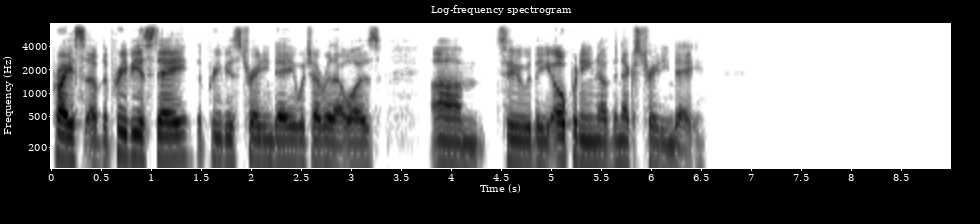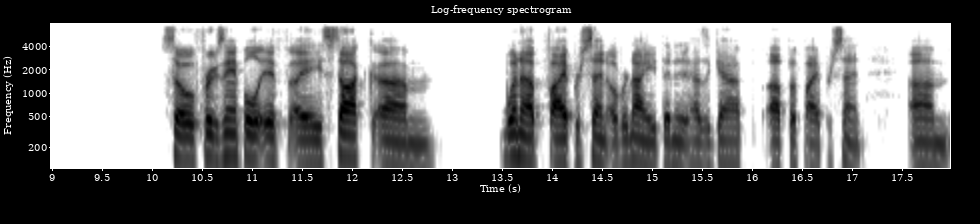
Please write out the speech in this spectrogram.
price of the previous day, the previous trading day, whichever that was, um, to the opening of the next trading day. So, for example, if a stock um, went up 5% overnight, then it has a gap up of 5%. Um,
